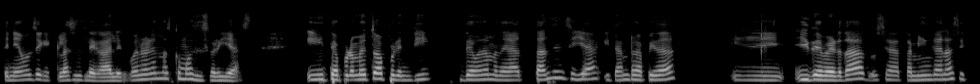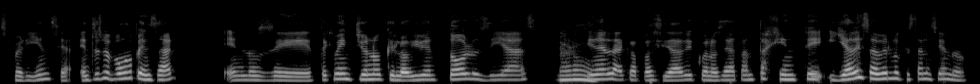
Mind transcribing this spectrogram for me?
Teníamos de que clases legales, bueno, eran más como asesorías. Y te prometo, aprendí de una manera tan sencilla y tan rápida y, y de verdad, o sea, también ganas experiencia. Entonces me pongo a pensar en los de Tech 21 que lo viven todos los días, claro, tienen la capacidad de conocer a tanta gente y ya de saber lo que están haciendo.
